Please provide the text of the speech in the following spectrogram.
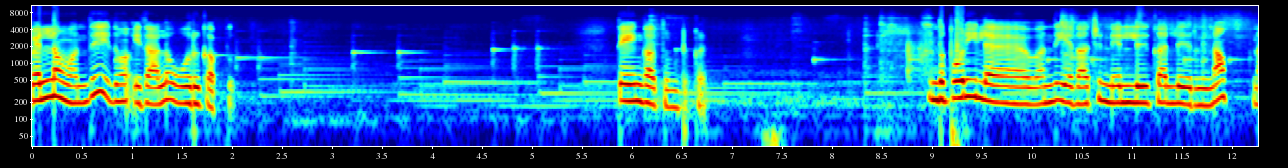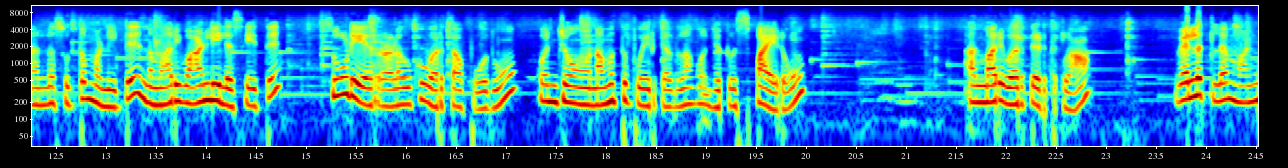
வெல்லம் வந்து இது இதால் ஒரு கப்பு தேங்காய் துண்டுக்கள் இந்த பொரியில் வந்து ஏதாச்சும் நெல் கல் இருந்தால் நல்லா சுத்தம் பண்ணிவிட்டு இந்த மாதிரி வாண்லியில் சேர்த்து சூடு ஏறுற அளவுக்கு வறுத்தா போதும். கொஞ்சம் நமுத்து போயிருக்கிறதுலாம் கொஞ்சம் கிறிஸ்பாயிடும் அது மாதிரி வறுத்து எடுத்துக்கலாம். வெள்ளத்தில் மண்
